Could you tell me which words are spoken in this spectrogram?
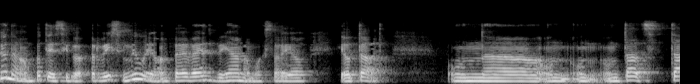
gadā, un patiesībā par visu miljonu PVN bija jānomaksā jau, jau tādā. Un, uh, un, un, un tāds, tā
